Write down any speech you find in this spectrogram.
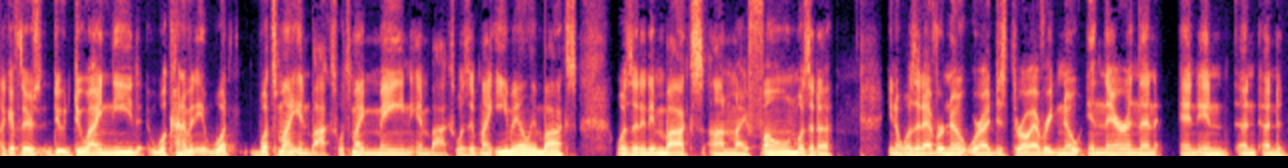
Like if there's do do I need what kind of an what what's my inbox? What's my main inbox? Was it my email inbox? Was it an inbox on my phone? Was it a you know, was it Evernote where I just throw every note in there and then and in an, an,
